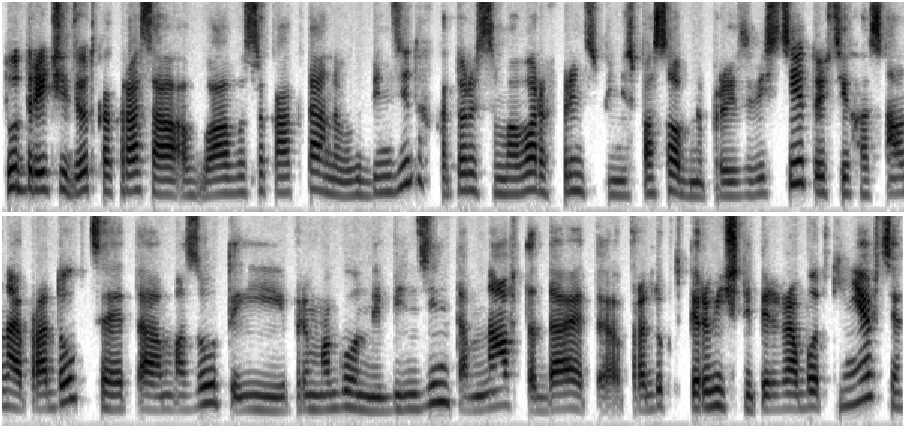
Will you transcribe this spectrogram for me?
тут речь идет как раз о, о высокооктановых бензинах, которые самовары, в принципе, не способны произвести. То есть, их основная продукция – это мазут и прямогонный бензин, там нафта, да, это продукты первичной переработки нефти.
